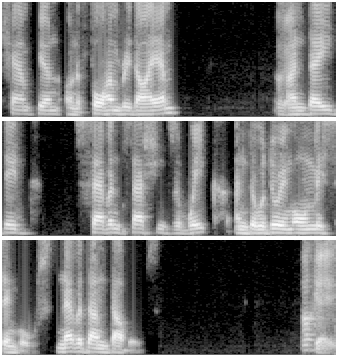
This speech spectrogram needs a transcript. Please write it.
champion on the 400 IM. Okay. And they did seven sessions a week and they were doing only singles, never done doubles. Okay.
